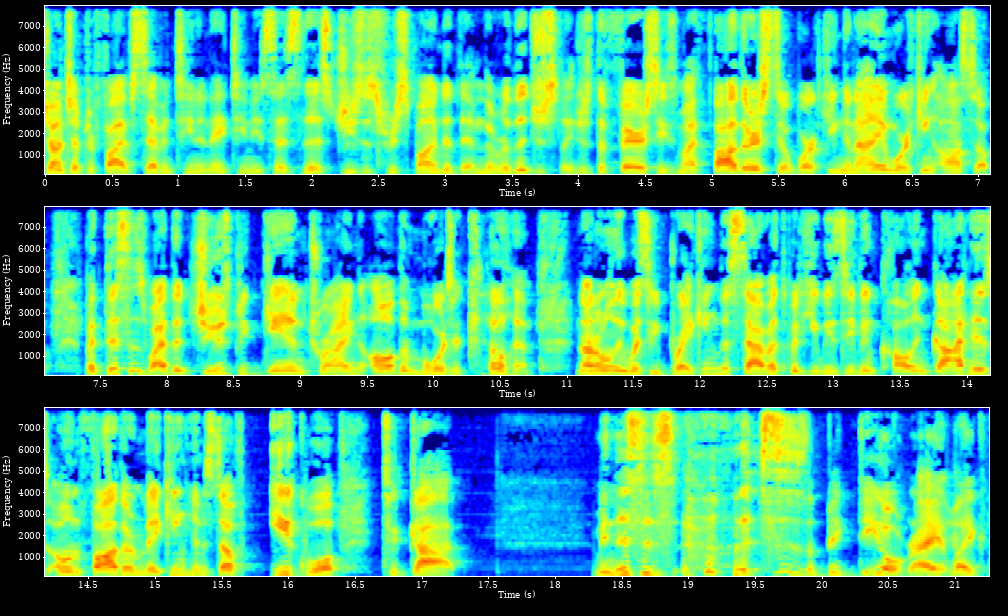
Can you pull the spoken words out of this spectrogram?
John chapter 5, 17 and 18, he says this Jesus responded to them, the religious leaders, the Pharisees, My Father is still working, and I am working also. But this is why the Jews began trying all the more to kill him. Not only was he breaking the Sabbath, but he was even calling God his own Father, making himself equal to God. I mean, this is this is a big deal, right? Like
